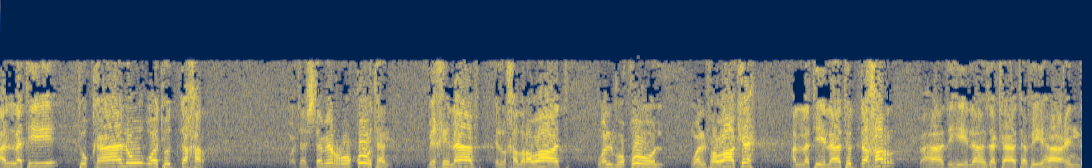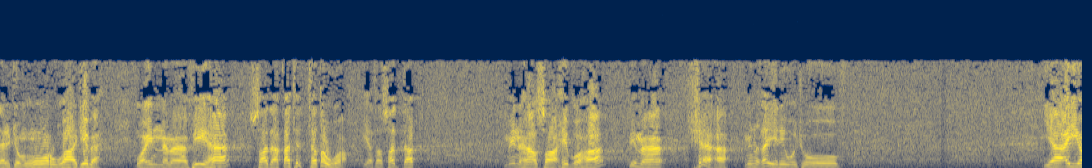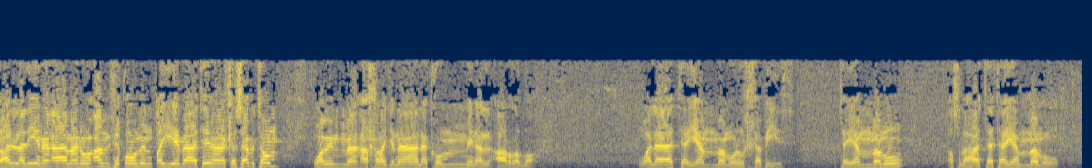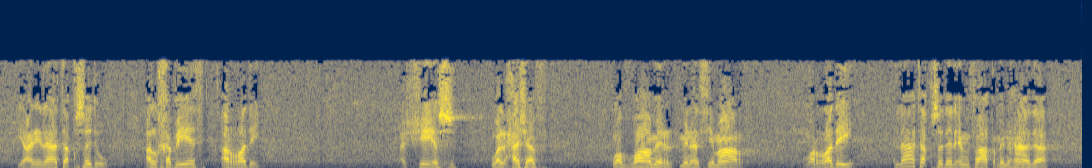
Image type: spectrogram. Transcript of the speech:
التي تكال وتدخر وتستمر قوتا بخلاف الخضروات والبقول والفواكه التي لا تدخر فهذه لا زكاة فيها عند الجمهور واجبة وإنما فيها صدقة التطوع يتصدق منها صاحبها بما شاء من غير وجوب. يا أيها الذين آمنوا أنفقوا من طيبات ما كسبتم ومما أخرجنا لكم من الأرض. ولا تيمموا الخبيث. تيمموا أصلها تتيمموا. يعني لا تقصدوا. الخبيث الردي. الشيص والحشف والضامر من الثمار والردي لا تقصد الإنفاق من هذا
